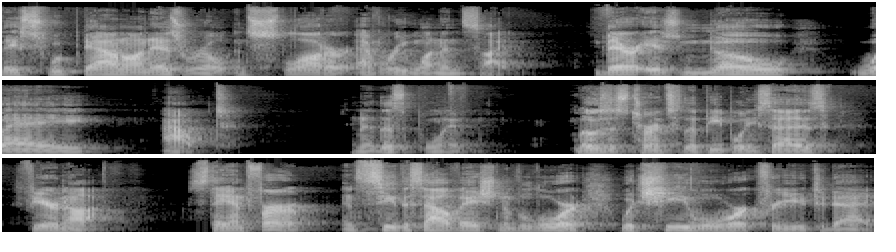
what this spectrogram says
they swoop down on Israel and slaughter everyone in sight. There is no way out. And at this point, Moses turns to the people and he says, Fear not. Stand firm and see the salvation of the Lord, which he will work for you today.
